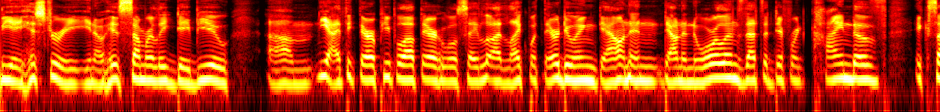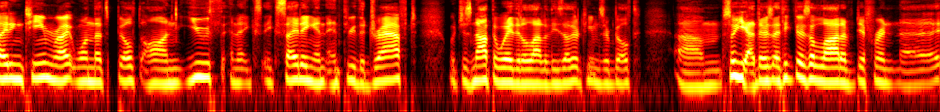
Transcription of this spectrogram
NBA history, you know, his summer league debut. Um, yeah, I think there are people out there who will say, "Look, I like what they're doing down in down in New Orleans. That's a different kind of exciting team, right? One that's built on youth and ex- exciting and, and through the draft, which is not the way that a lot of these other teams are built. Um, so yeah, there's I think there's a lot of different. Uh,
